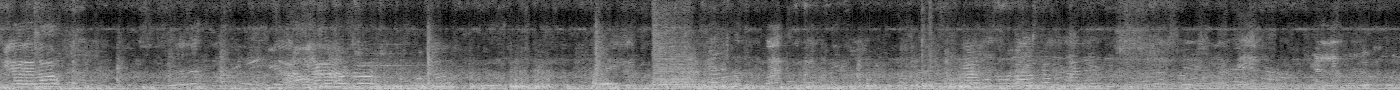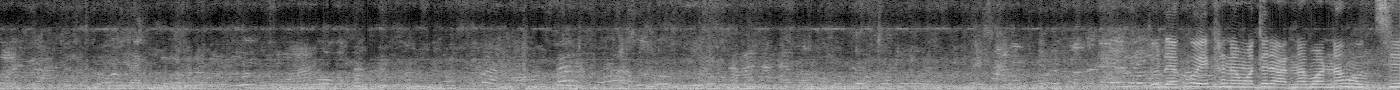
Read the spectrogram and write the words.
বিয়ার মতো তো দেখো এখানে আমাদের রান্না বান্না হচ্ছে।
